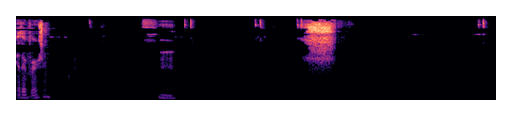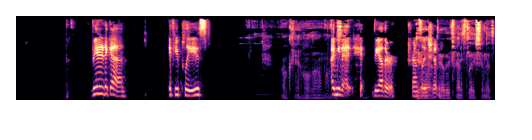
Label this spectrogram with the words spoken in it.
the other version? Hmm. Read it again, if you please. Okay, hold on. I mean, it, the other translation. Yeah, the other translation is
